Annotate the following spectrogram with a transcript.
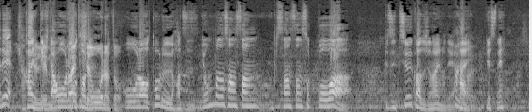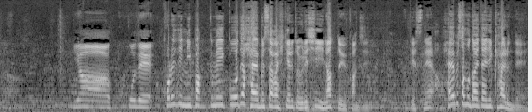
で、百帰ってきたオーラを取る。たオーラとオーラを取るはず。4マナ33、33速攻は、別に強いカードじゃないので、はいい、ははいですね。いやー、ここで、これで2パック目以降で、はやぶさが引けると嬉しいなという感じですね。はやぶさも大体デッキ入るんで、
